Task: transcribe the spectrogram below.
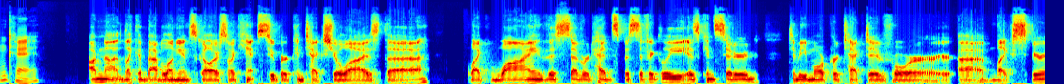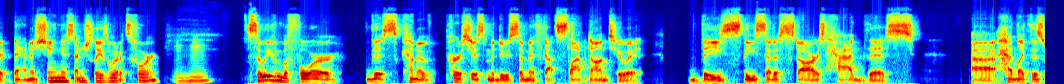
Okay. I'm not like a Babylonian scholar, so I can't super contextualize the like why this severed head specifically is considered to be more protective or uh, like spirit banishing. Essentially, is what it's for Mm-hmm. so even before this kind of Perseus Medusa myth got slapped onto it, these these set of stars had this uh, had like this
